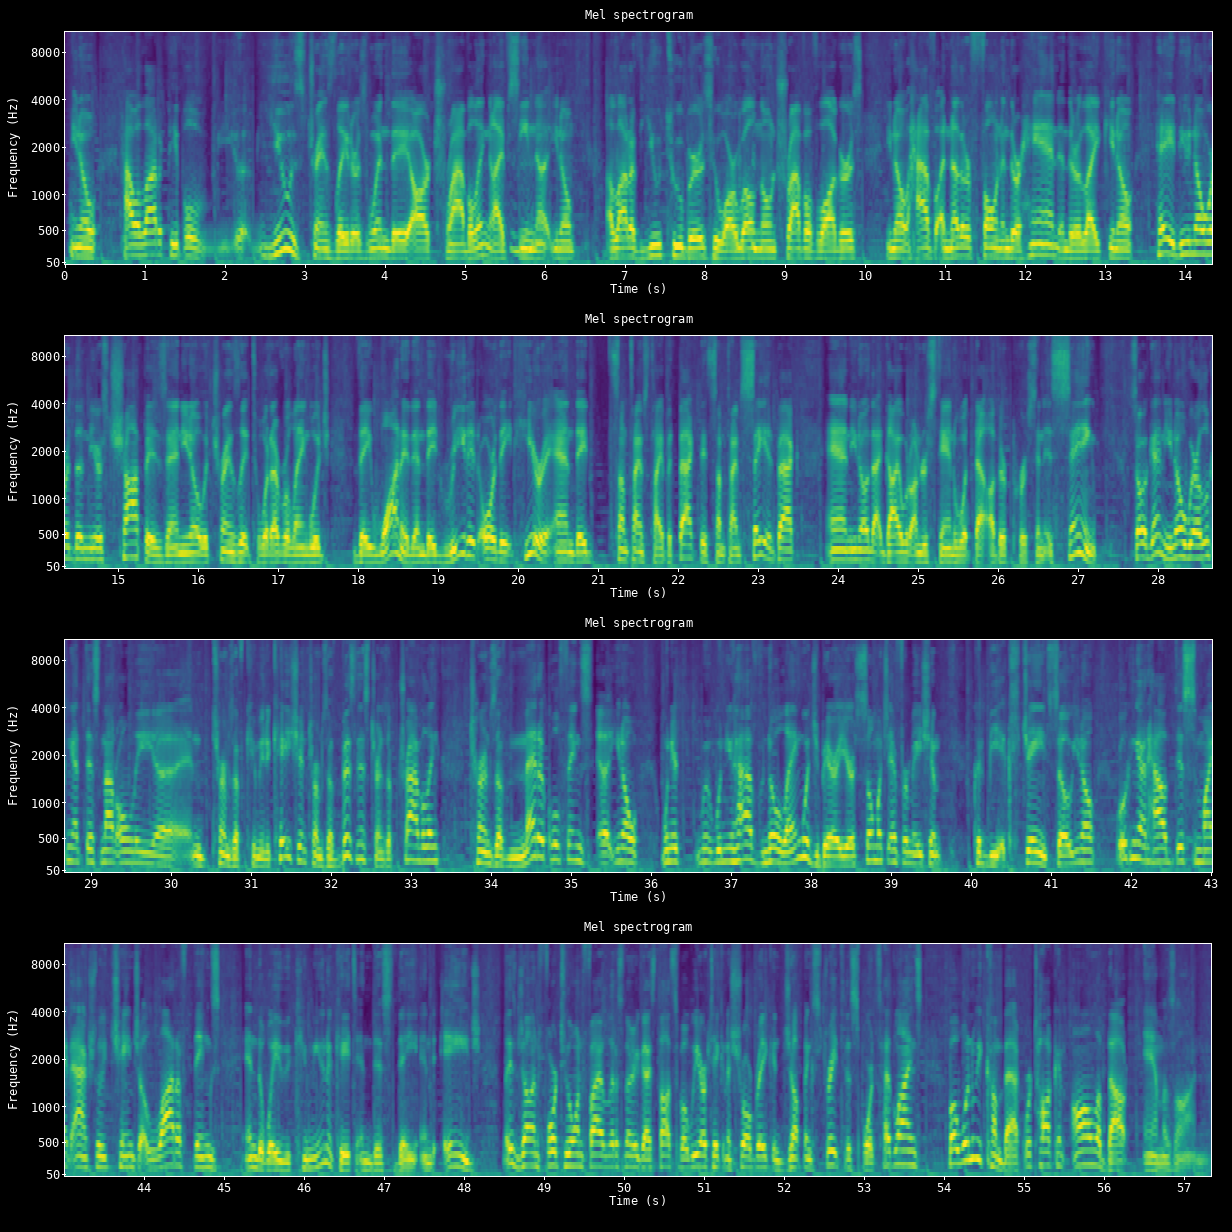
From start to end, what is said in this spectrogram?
you know, how a lot of people uh, use translators when they are traveling. I've seen, uh, you know, a lot of YouTubers who are well known travel vloggers, you know, have another phone in their hand and they're like, you know, hey, do you know where the nearest shop is? And, you know, it would translate to whatever language they wanted and they'd read it or they'd hear it and they'd sometimes type it back, they'd sometimes say it back. And, you know, that guy would understand what that other person is saying. So again, you know, we're looking at this not only uh, in terms of communication, terms of business, terms of traveling, terms of medical things. Uh, you know, when you're when you have no language barrier, so much information, could be exchanged. So, you know, we're looking at how this might actually change a lot of things in the way we communicate in this day and age. Ladies and gentlemen, 4215, let us know your guys' thoughts. But we are taking a short break and jumping straight to the sports headlines. But when we come back, we're talking all about Amazon.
